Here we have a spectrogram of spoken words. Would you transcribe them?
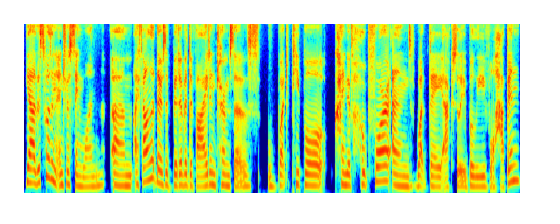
Yeah, this was an interesting one. Um, I found that there's a bit of a divide in terms of what people kind of hope for and what they actually believe will happen.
